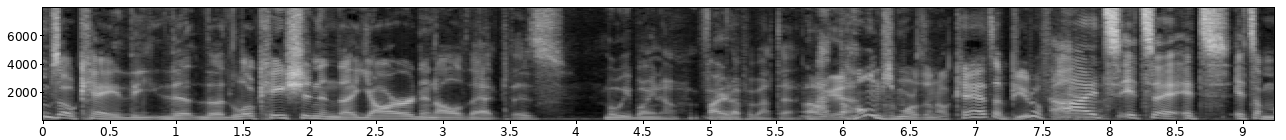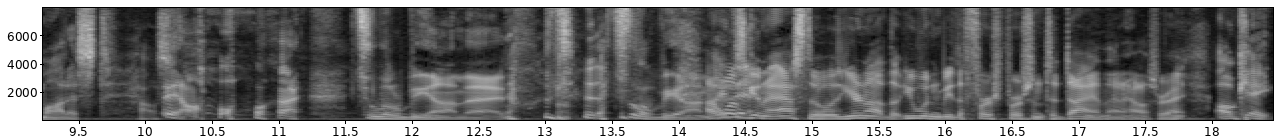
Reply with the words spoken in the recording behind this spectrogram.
home's okay. The, the the location and the yard and all of that is muy bueno. I'm fired up about that. Oh The yeah. home's more than okay. That's a beautiful. Uh, house. it's it's a it's it's a modest house. Yeah, it's a little beyond that. it's a little beyond. I was going to ask though. You're not. You wouldn't be the first person to die in that house, right? Okay,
